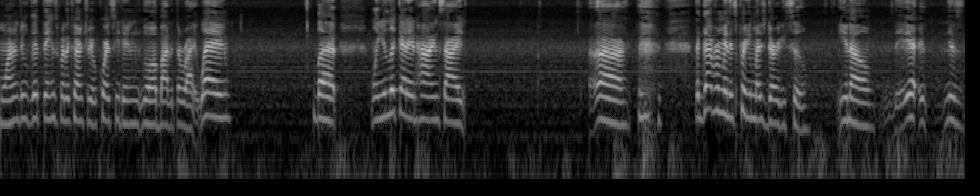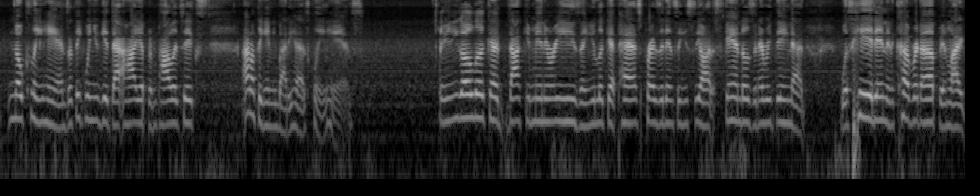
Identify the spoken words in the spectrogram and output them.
want to do good things for the country. Of course, he didn't go about it the right way. But when you look at it in hindsight, uh, the government is pretty much dirty too. You know, it, there's no clean hands. I think when you get that high up in politics, I don't think anybody has clean hands. And you go look at documentaries and you look at past presidents and you see all the scandals and everything that was hidden and covered up and like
